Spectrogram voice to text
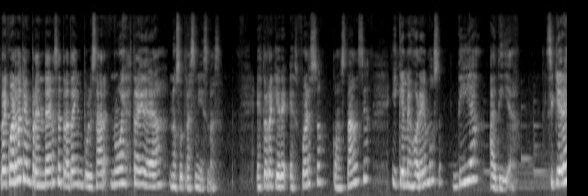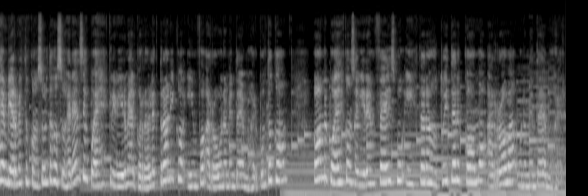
Recuerda que emprender se trata de impulsar nuestra idea nosotras mismas. Esto requiere esfuerzo, constancia y que mejoremos día a día. Si quieres enviarme tus consultas o sugerencias, puedes escribirme al correo electrónico info o me puedes conseguir en Facebook, Instagram o Twitter como arroba una de mujer.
